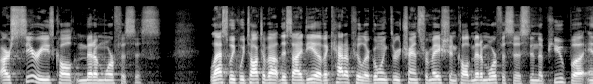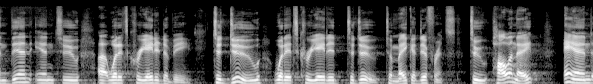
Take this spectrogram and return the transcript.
our series called Metamorphosis. Last week we talked about this idea of a caterpillar going through transformation called metamorphosis in the pupa and then into uh, what it's created to be, to do what it's created to do, to make a difference, to pollinate and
